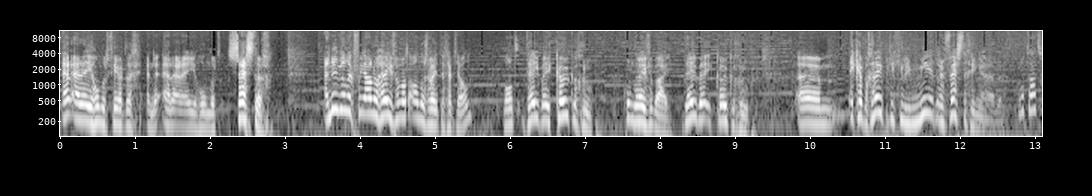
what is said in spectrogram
RRE 140 en de RRE 160. En nu wil ik voor jou nog even wat anders weten Gert-Jan. Want DB Keukengroep, kom er even bij. DB Keukengroep. Um, ik heb begrepen dat jullie meerdere vestigingen hebben. Klopt dat?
